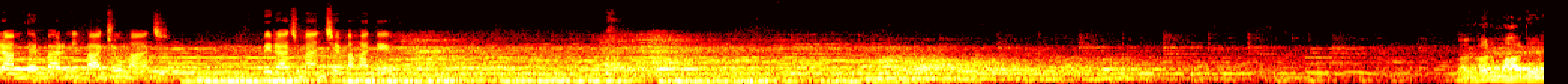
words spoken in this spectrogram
રામ દરબારની બાજુમાં જ બિરાજમાન છે મહાદેવ. હર મહાદેવ.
